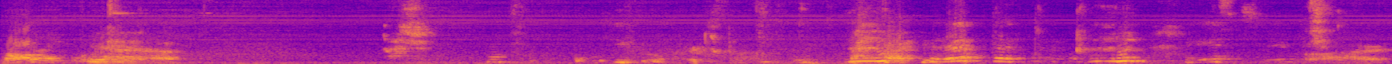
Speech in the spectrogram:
Probably Yeah. You are. Yes, you are.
